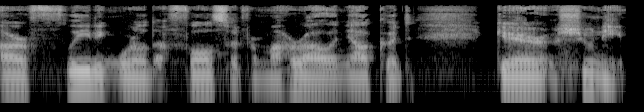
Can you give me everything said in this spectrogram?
our fleeting world of falsehood. From Maharal and Yalkut Gershuni.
